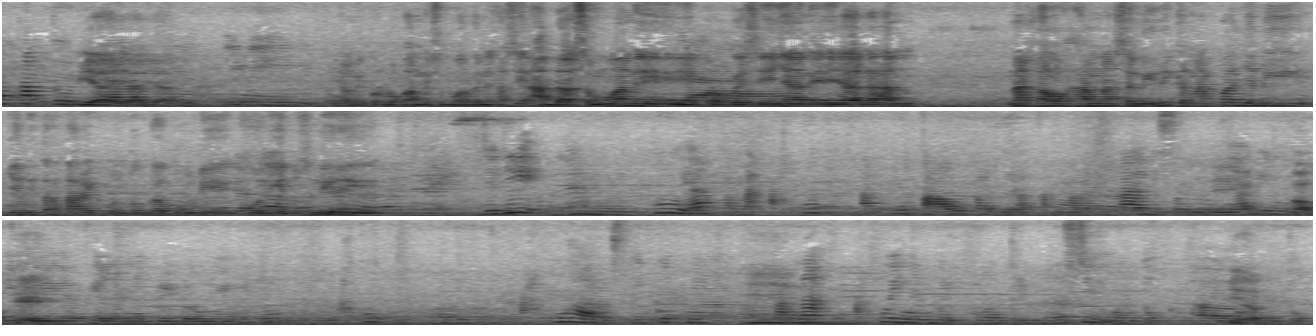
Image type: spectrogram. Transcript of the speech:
lengkap tuh di Iya, iya, dalam iya. ini gitu. yang diperlukan di sebuah organisasi ada semua nih Ya. profesinya nih ya kan. Nah kalau Hana sendiri kenapa jadi jadi tertarik untuk gabung di Kuni itu sendiri? Jadi menurutku ya karena aku aku tahu pergerakan mereka di sebelumnya di, Oke. di film negeri dongeng itu aku aduh aku harus ikut nih Hmm. karena aku ingin berkontribusi untuk uh, Iya. untuk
